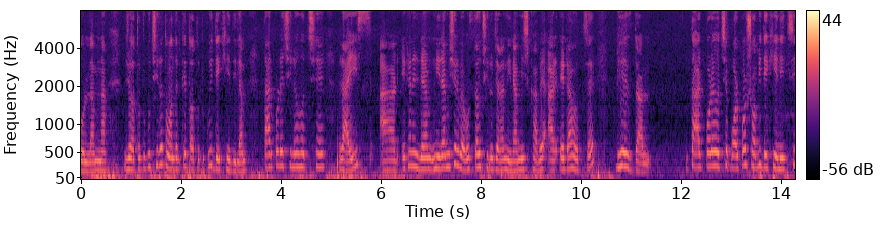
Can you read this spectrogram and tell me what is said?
করলাম না। যতটুকু ছিল তোমাদেরকে ততটুকুই দেখিয়ে দিলাম। তারপরে ছিল হচ্ছে রাইস আর এখানে নিরামিষের ব্যবস্থাও ছিল যারা নিরামিষ খাবে, আর এটা হচ্ছে ভেজ ডাল। তারপরে হচ্ছে পরপর সবই দেখিয়ে নিচ্ছি।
